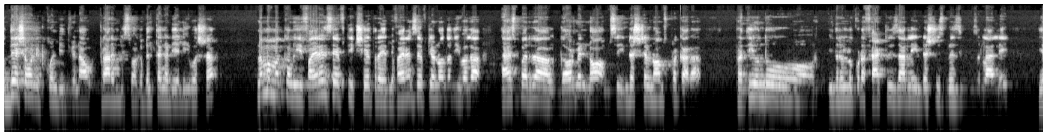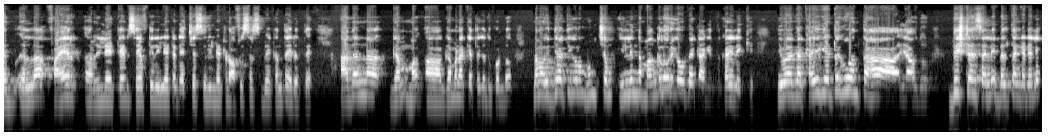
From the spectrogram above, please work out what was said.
ಉದ್ದೇಶವನ್ನು ಇಟ್ಕೊಂಡಿದ್ವಿ ನಾವು ಪ್ರಾರಂಭಿಸುವಾಗ ಬೆಳ್ತಂಗಡಿಯಲ್ಲಿ ಈ ವರ್ಷ. ನಮ್ಮ ಮಕ್ಕಳು ಈ ಫೈರ್ ಅಂಡ್ ಸೇಫ್ಟಿ ಕ್ಷೇತ್ರ ಇರಲಿ ಫೈರ್ ಅಂಡ್ ಸೇಫ್ಟಿ ಅನ್ನುವಂಥದ್ದು ಇವಾಗ as per government norms industrial norms ಪ್ರಕಾರ ಪ್ರತಿಯೊಂದು ಇದರಲ್ಲೂ ಕೂಡ ಫ್ಯಾಕ್ಟ್ರೀಸ್ ಆಗಲಿ ಇಂಡಸ್ಟ್ರೀಸ್ ಬೇಸಿಕ್ಸ್ ಆಗಲಿ ಎಲ್ಲ fire related safety related H S C related officers ಬೇಕಂತ ಇರುತ್ತೆ. ಅದನ್ನ ಗಮ ಗಮನಕ್ಕೆ ತೆಗೆದುಕೊಂಡು ನಮ್ಮ ವಿದ್ಯಾರ್ಥಿಗಳು ಮುಂಚೆ ಇಲ್ಲಿಂದ ಮಂಗಳೂರಿಗೆ ಹೋಗ್ಬೇಕಾಗಿತ್ತು ಕಲೀಲಿಕ್ಕೆ. ಇವಾಗ ಕೈಗೆಟಗುವಂತಹ ಯಾವುದು ಡಿಸ್ಟೆನ್ಸ್ ಅಲ್ಲಿ ಬೆಳ್ತಂಗಡಿಯಲ್ಲಿ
